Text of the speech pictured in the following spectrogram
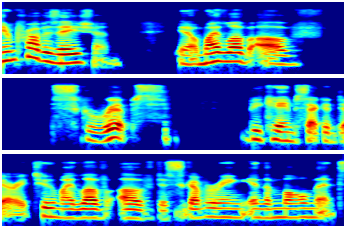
improvisation, you know, my love of scripts became secondary to my love of discovering in the moment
